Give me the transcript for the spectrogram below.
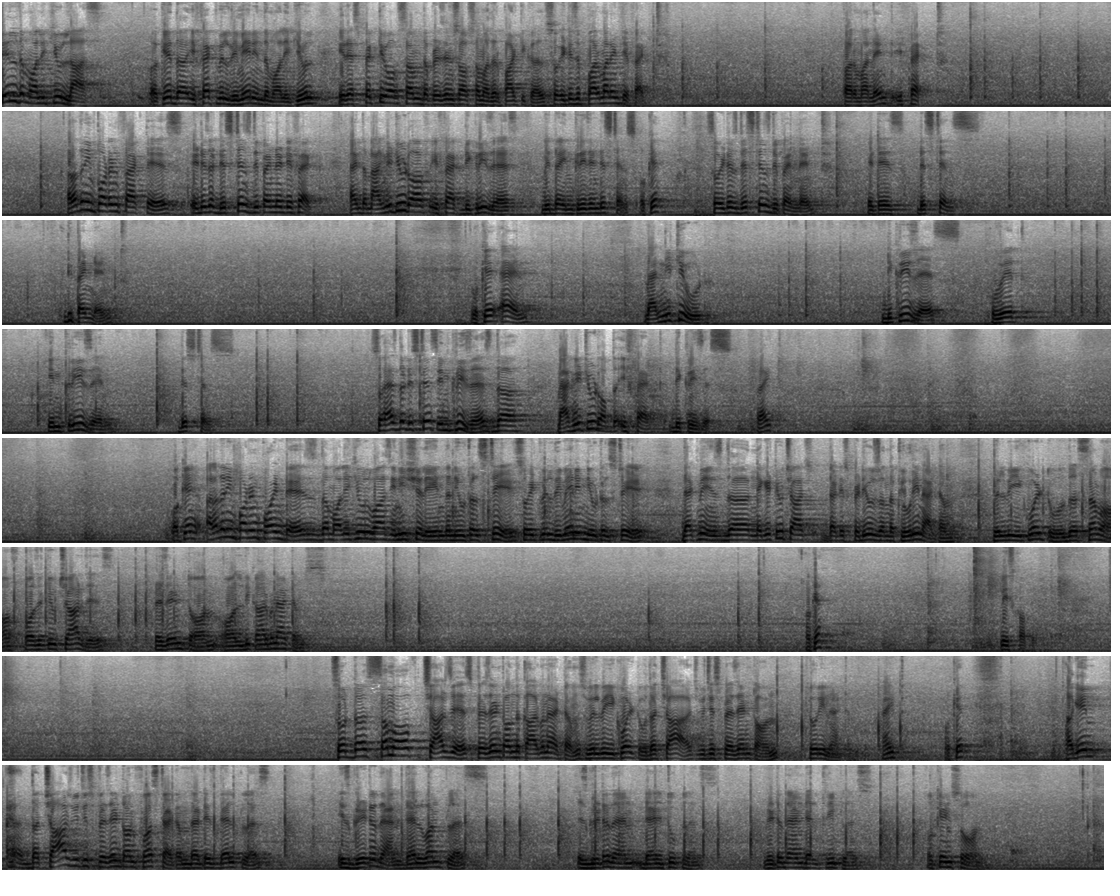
till the molecule lasts okay the effect will remain in the molecule irrespective of some the presence of some other particles so it is a permanent effect. Permanent effect another important fact is it is a distance dependent effect and the magnitude of effect decreases with the increase in distance okay? So it is distance dependent it is distance dependent okay? And magnitude decreases with increase in distance so as the distance increases the magnitude of the effect decreases right Okay, another important point is the molecule was initially in the neutral state, so it will remain in neutral state. That means the negative charge that is produced on the chlorine atom will be equal to the sum of positive charges present on all the carbon atoms. Okay? Please copy. So the sum of charges present on the carbon atoms will be equal to the charge which is present on chlorine atom, right? Okay. Again, the charge which is present on first atom that is del plus is greater than del 1 plus is greater than del 2 plus greater than del 3 plus okay and so on.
